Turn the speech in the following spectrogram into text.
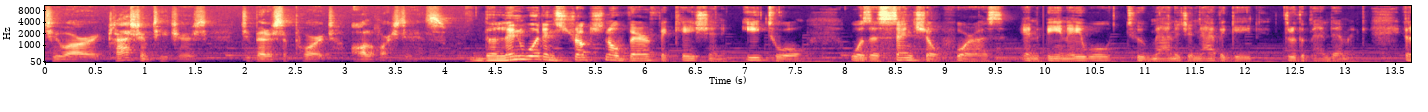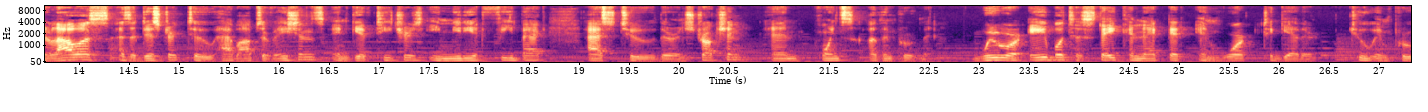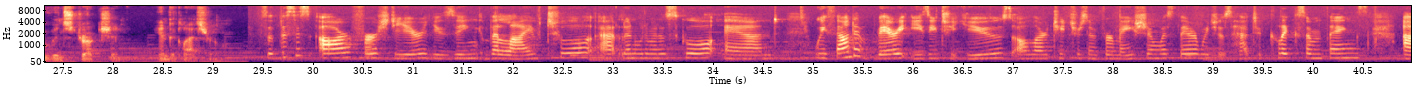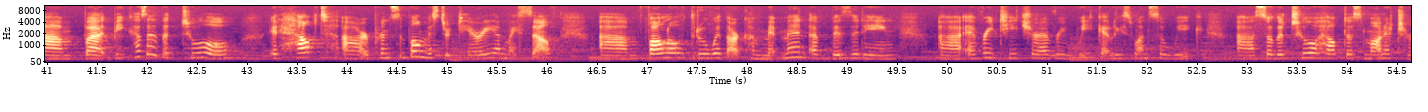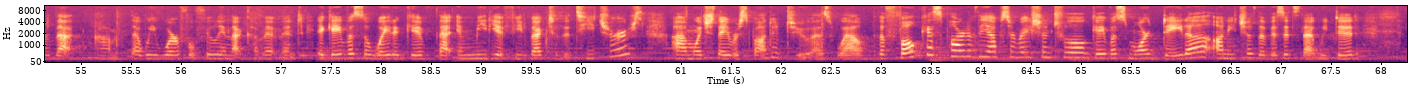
to our classroom teachers to better support all of our students. The Lynwood Instructional Verification e-tool was essential for us in being able to manage and navigate through the pandemic. It allowed us as a district to have observations and give teachers immediate feedback as to their instruction and points of improvement. We were able to stay connected and work together to improve instruction in the classroom. So this is our first year using the live tool at Lynwood Middle School and we found it very easy to use. All our teachers' information was there. We just had to click some things. Um, but because of the tool, it helped our principal, Mr. Terry, and myself um, follow through with our commitment of visiting uh, every teacher every week, at least once a week. Uh, so the tool helped us monitor that, um, that we were fulfilling that commitment. It gave us a way to give that immediate feedback to the teachers, um, which they responded to as well. The focus part of the observation tool gave us more data on each of the visits that we did.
